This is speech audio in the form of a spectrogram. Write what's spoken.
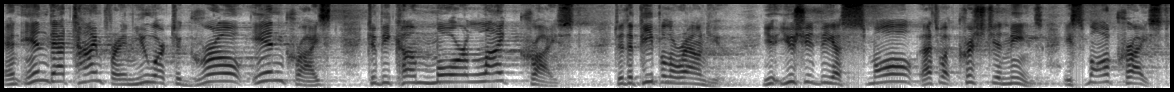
And in that time frame, you are to grow in Christ to become more like Christ to the people around you. You, you should be a small, that's what Christian means, a small Christ,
